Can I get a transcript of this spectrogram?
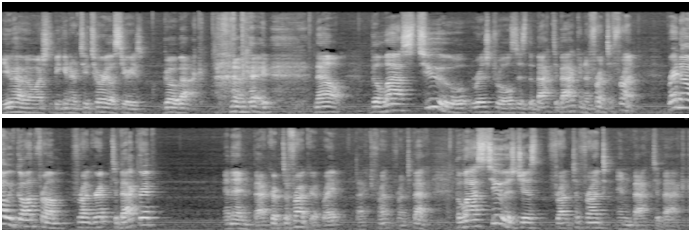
You haven't watched the beginner tutorial series. Go back. okay. Now, the last two wrist rolls is the back to back and a front to front. Right now, we've gone from front grip to back grip, and then back grip to front grip, right? Back to front, front to back. The last two is just front to front and back to back.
